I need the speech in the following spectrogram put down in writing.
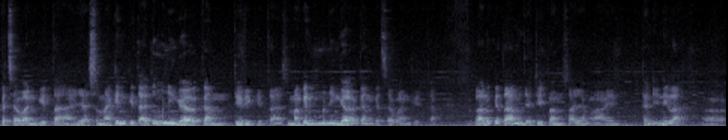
kejauhan kita ya semakin kita itu meninggalkan diri kita semakin meninggalkan kejauhan kita lalu kita menjadi bangsa yang lain dan inilah eh,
